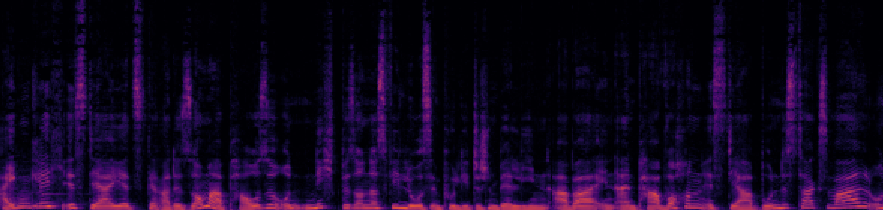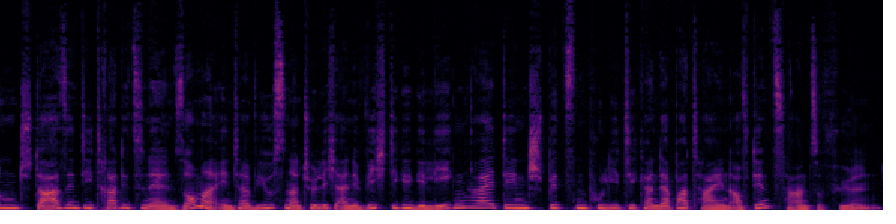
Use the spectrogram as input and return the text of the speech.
Eigentlich ist ja jetzt gerade Sommerpause und nicht besonders viel los im politischen Berlin. Aber in ein paar Wochen ist ja Bundestagswahl und da sind die traditionellen Sommerinterviews natürlich eine wichtige Gelegenheit, den Spitzenpolitikern der Parteien auf den Zahn zu fühlen.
